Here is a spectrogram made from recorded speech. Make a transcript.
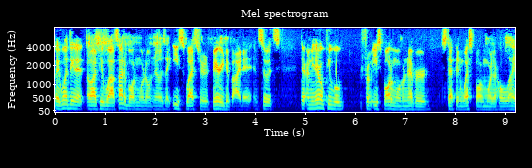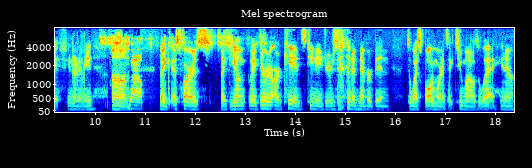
like one thing that a lot of people outside of baltimore don't know is that east west are very divided and so it's there i mean there are people from east baltimore who never step in west baltimore their whole life you know what i mean um Wow. like as far as like young like there are kids teenagers that have never been to west baltimore and it's like two miles away you know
